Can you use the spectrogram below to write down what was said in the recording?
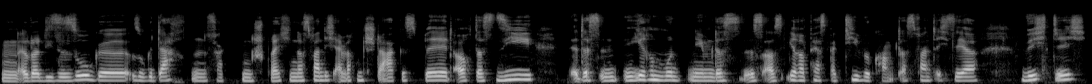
Fakten oder diese so, ge, so gedachten Fakten sprechen. Das fand ich einfach ein starkes Bild. Auch, dass sie das in, in ihren Mund nehmen, dass es aus ihrer Perspektive kommt. Das fand ich sehr wichtig.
